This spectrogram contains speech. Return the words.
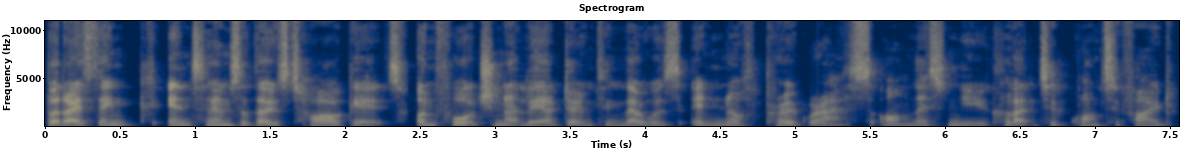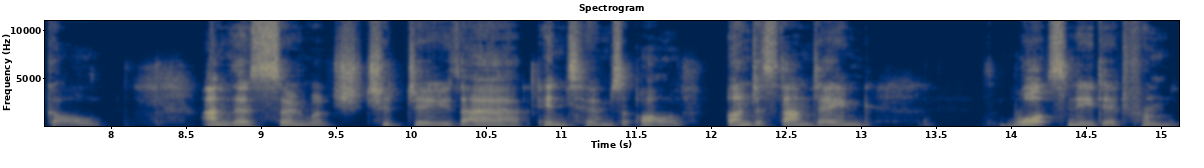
But I think in terms of those targets, unfortunately, I don't think there was enough progress on this new collective quantified goal. And there's so much to do there in terms of understanding what's needed from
